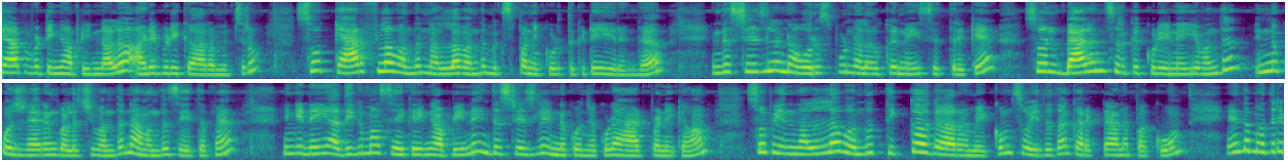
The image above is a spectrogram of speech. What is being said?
கேப் விட்டீங்க அப்படின்னாலும் அடிபிடிக்க ஆரம்பிச்சிடும் ஸோ கேர்ஃபுல்லாக வந்து நல்லா வந்து மிக்ஸ் பண்ணி கொடுத்துக்கிட்டே இருங்க. இந்த ஸ்டேஜில் நான் ஒரு ஸ்பூன் அளவுக்கு நெய் சேர்த்துருக்கேன். ஸோ பேலன்ஸ் இருக்கக்கூடிய நெய்யை வந்து இன்னும் கொஞ்சம் நேரம் கழிச்சு வந்து நான் வந்து சேர்த்துப்பேன். நீங்கள் நெய் அதிகமாக சேர்க்குறீங்க அப்படின்னா இந்த ஸ்டேஜில் இன்னும் கொஞ்சம் கூட ஆட் பண்ணிக்கலாம். ஸோ இப்போ இது நல்லா வந்து திக்காக ஆரம்பிக்கும். ஸோ இதுதான் கரெக்டான பக்குவம். இந்த மாதிரி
